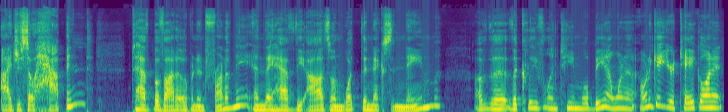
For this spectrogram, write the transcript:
I just so happened to have Bovada open in front of me, and they have the odds on what the next name of the the Cleveland team will be. I want to I want to get your take on it.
